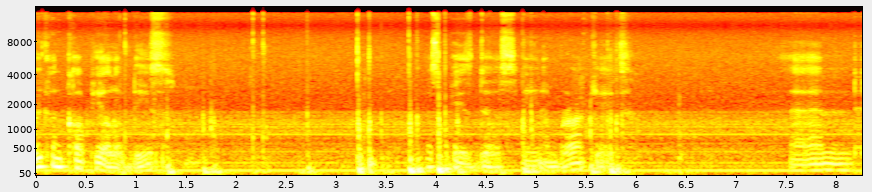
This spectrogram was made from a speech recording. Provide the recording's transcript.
we can copy all of this let's paste this in a bracket and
